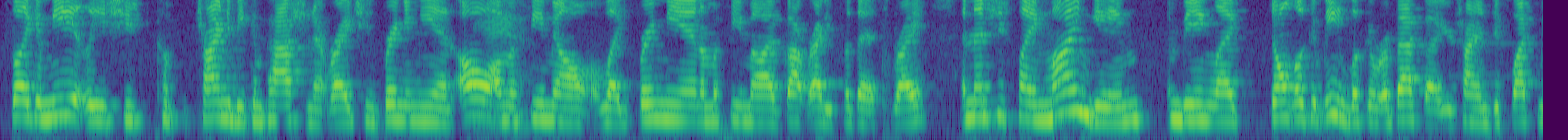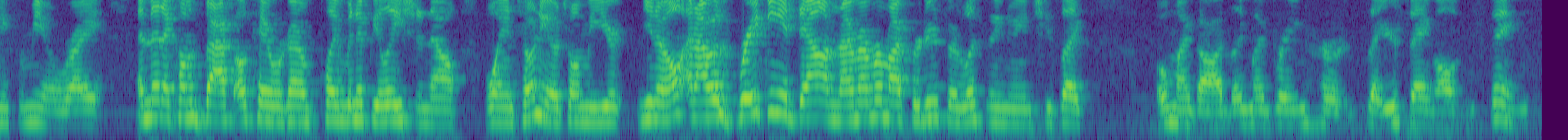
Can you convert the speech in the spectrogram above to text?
So, like, immediately she's com- trying to be compassionate, right? She's bringing me in. Oh, I'm a female. Like, bring me in. I'm a female. I've got ready for this, right? And then she's playing mind games and being like, "Don't look at me. Look at Rebecca. You're trying to deflect me from you, right?" And then it comes back. Okay, we're going to play manipulation now. Well, Antonio told me you're, you know, and I was breaking it down. And I remember my producer listening to me, and she's like, "Oh my god, like my brain hurts that you're saying all of these things."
